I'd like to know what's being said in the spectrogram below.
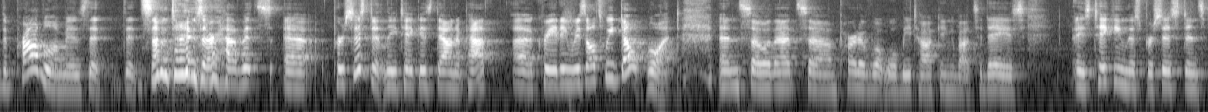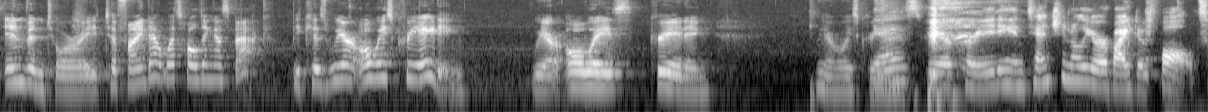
the problem is that, that sometimes our habits uh, persistently take us down a path uh, creating results we don't want. And so that's um, part of what we'll be talking about today is, is taking this persistence inventory to find out what's holding us back because we are always creating. We are always creating. We are always creating. Yes, we are creating intentionally or by default.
